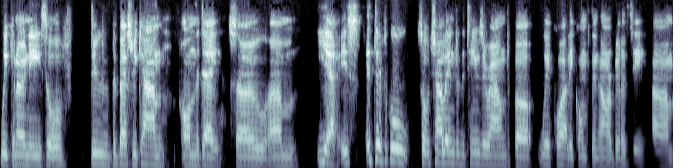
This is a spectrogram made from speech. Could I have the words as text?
we can only sort of do the best we can on the day. So um, yeah, it's a difficult sort of challenge with the teams around, but we're quietly confident in our ability, um,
